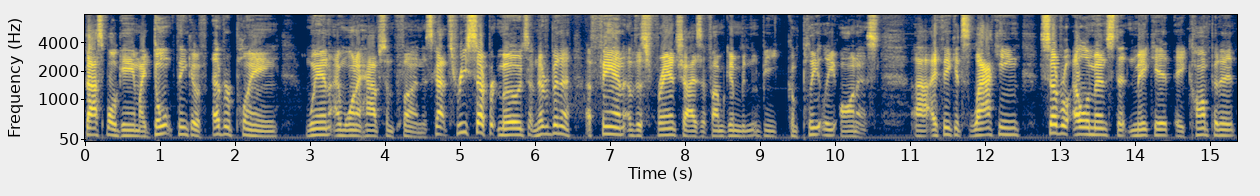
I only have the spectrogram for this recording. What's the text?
basketball game I don't think of ever playing when I want to have some fun. It's got three separate modes. I've never been a, a fan of this franchise, if I'm going to be completely honest. Uh, I think it's lacking several elements that make it a competent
